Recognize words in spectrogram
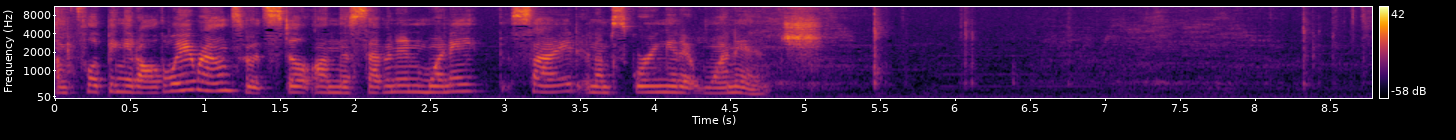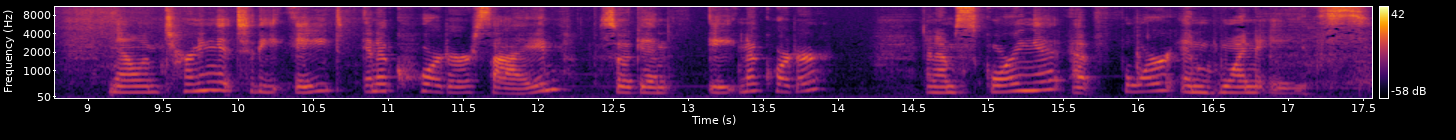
I'm flipping it all the way around so it's still on the 7 and 1 8 side and I'm scoring it at 1 inch. Now I'm turning it to the 8 and a quarter side so again 8 and a quarter and I'm scoring it at 4 and 1 eighths.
